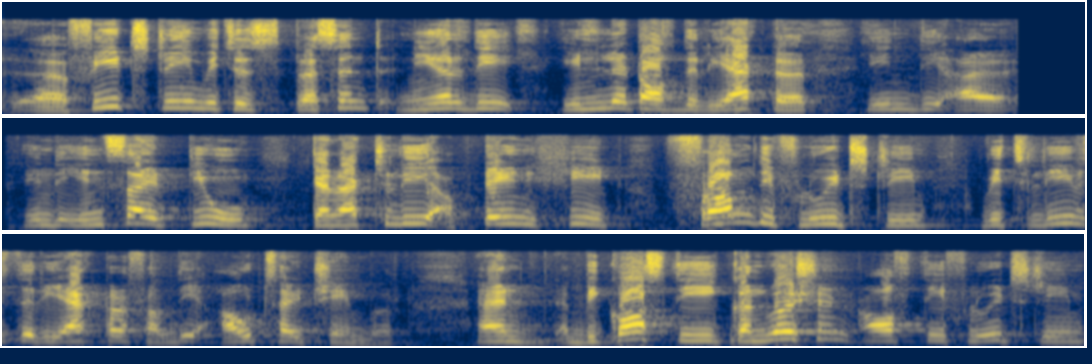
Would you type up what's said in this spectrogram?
uh, feed stream which is present near the inlet of the reactor in the uh, in the inside tube can actually obtain heat from the fluid stream which leaves the reactor from the outside chamber. And because the conversion of the fluid stream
